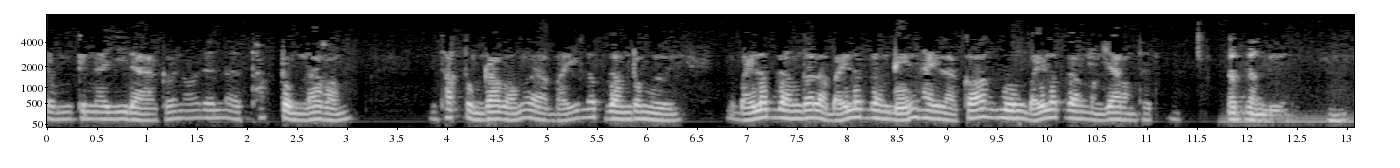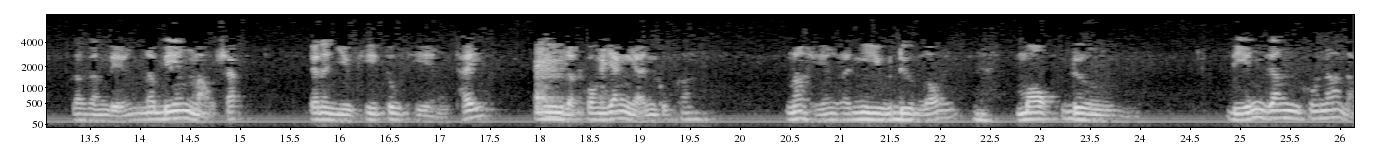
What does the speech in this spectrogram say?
trong kinh A Di Đà có nói đến ờ, thất trùng la võng. Thất trùng ra võng là bảy lớp gân trong người. Bảy lớp gân đó là bảy lớp gân điển hay là có luôn bảy lớp gân bằng da bằng thịt? Lớp gân điển. Ừ. lớp gân điển nó biến màu sắc. Cho nên nhiều khi tu thiền thấy như là con gián nhện cũng có. Nó hiện ra nhiều đường lối. Ừ. một đường điển gân của nó là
